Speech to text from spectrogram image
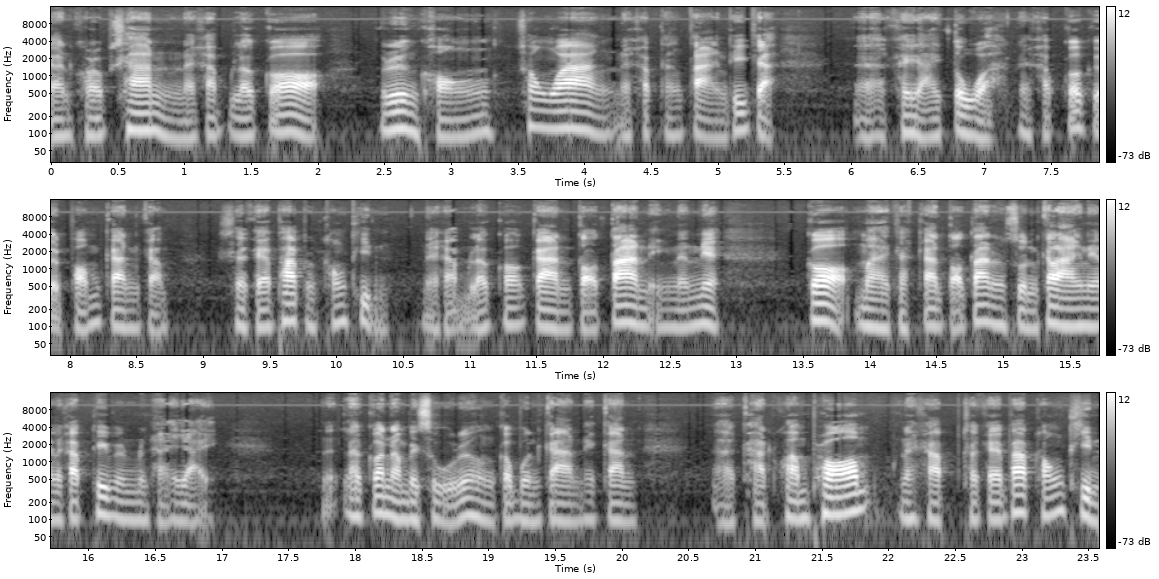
การคอร์รัปชันนะครับ แล้วก็เรื่องของช่องว่างนะครับต่างๆที่จะขยายตัวนะครับ ก็เกิดพร้อมกันกับศักยภาพของท้องถิ่นนะครับ แล้วก็การต่อต้านเองนั้นเนี่ยก็มาจากการต่อต้านของส่วนกลางเนี่ยแหละครับที่เป็นปัญหาใหญ่ แล้วก็นำไปสู่เรื่องของกระบวนการในการขาดความพร้อมนะครับศักยภาพท้องถิ่น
